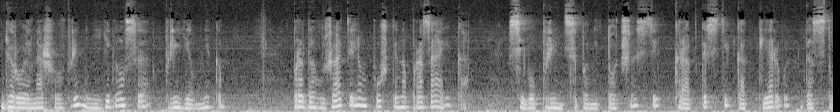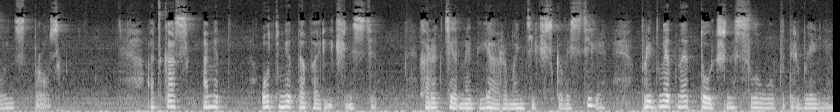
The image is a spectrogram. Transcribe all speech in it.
героя нашего времени явился преемником – продолжателем Пушкина-прозаика с его принципами точности, краткости, как первых достоинств прозы. Отказ от метафоричности, характерной для романтического стиля, предметная точность словоупотребления,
